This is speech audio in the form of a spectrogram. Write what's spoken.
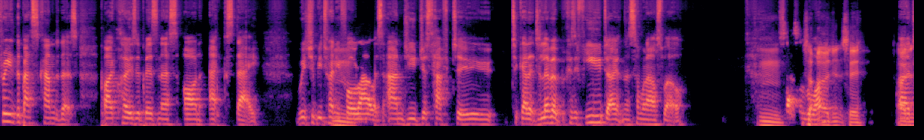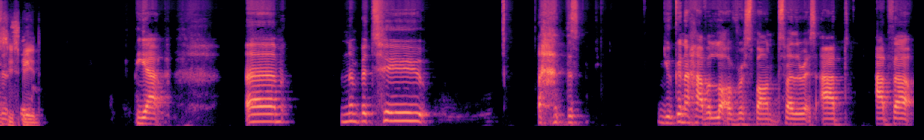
three of the best candidates by close of business on X day, which would be 24 mm. hours. And you just have to, to get it delivered because if you don't, then someone else will. Mm. So, so urgency, urgency, urgency, speed. Yep. Um, number two, this, you're going to have a lot of response, whether it's ad advert,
